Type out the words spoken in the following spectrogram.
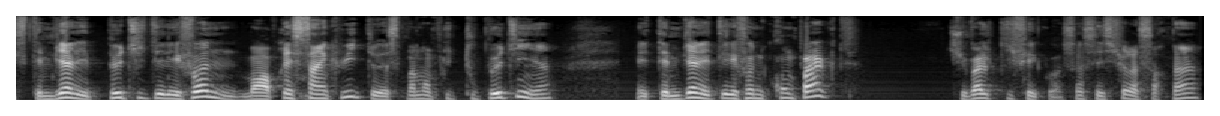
Si t'aimes bien les petits téléphones, bon après 5.8, euh, c'est pas non plus tout petit, hein, mais t'aimes bien les téléphones compacts, tu vas le kiffer quoi. Ça c'est sûr et certain.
